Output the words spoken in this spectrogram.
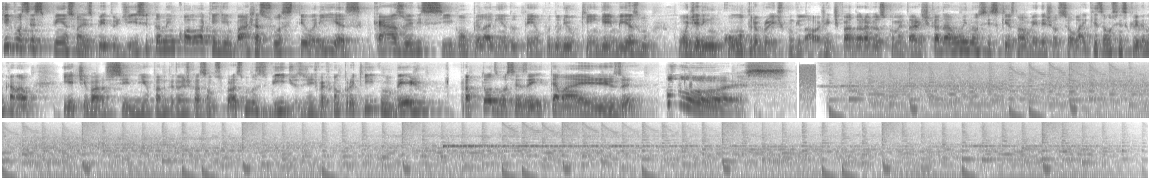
Que vocês pensam a respeito disso? E também coloquem aqui embaixo as suas teorias, caso eles sigam pela linha do tempo do Liu Kang mesmo, onde ele encontra o Great Kung Lao. A gente vai adorar ver os comentários de cada um e não se esqueça novamente de deixar o seu likezão, se inscrever no canal e ativar o sininho para não perder a notificação dos próximos vídeos. A gente vai ficando por aqui, um beijo para todos vocês aí, até mais. Vamos!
